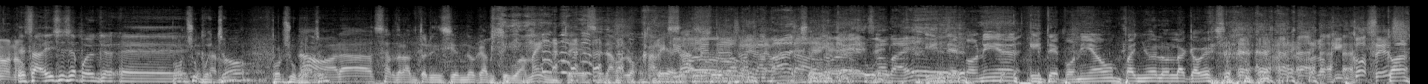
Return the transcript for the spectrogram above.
No, no. Esa, ahí sí se puede... eh, Por supuesto, quejar, ¿no? por supuesto. No, ahora saldrá Antonio diciendo que antiguamente se daban los cabezazos. Y te ponía y te ponía un pañuelo en la cabeza A los quincoces. con,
